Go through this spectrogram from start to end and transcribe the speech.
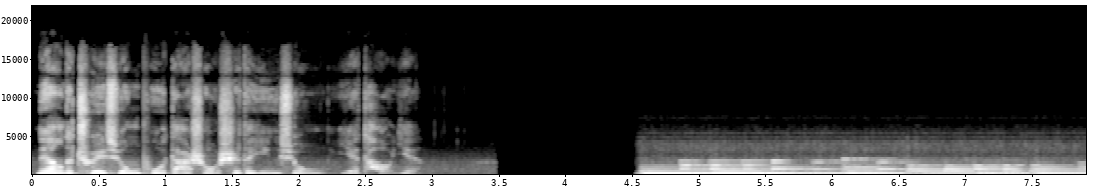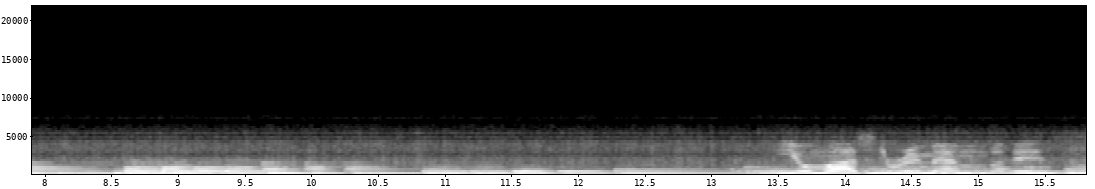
那样的捶胸脯打手势的英雄也讨厌。You must remember this.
